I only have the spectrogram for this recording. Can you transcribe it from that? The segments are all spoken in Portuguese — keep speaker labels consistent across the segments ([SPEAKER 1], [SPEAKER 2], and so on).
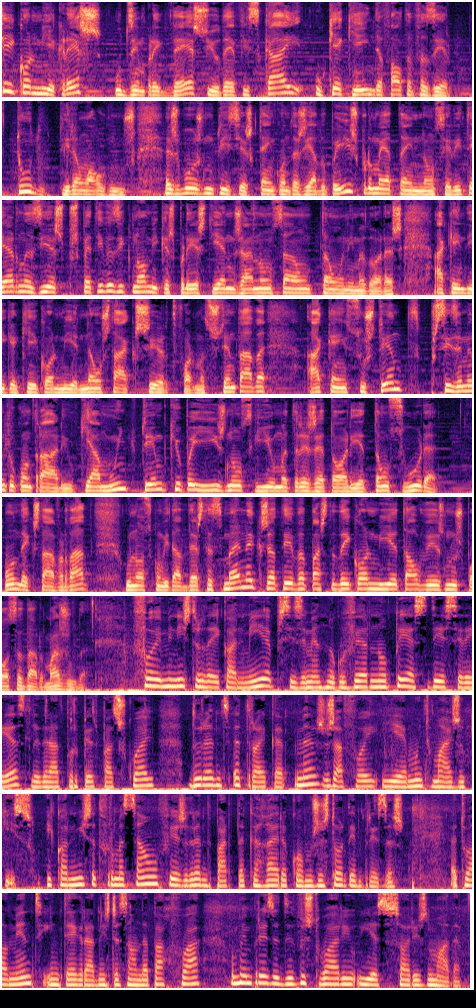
[SPEAKER 1] Se a economia cresce, o desemprego desce e o déficit cai, o que é que ainda falta fazer? Tudo, dirão alguns. As boas notícias que têm contagiado o país prometem não ser eternas e as perspectivas económicas para este ano já não são tão animadoras. Há quem diga que a economia não está a crescer de forma sustentada, há quem sustente precisamente o contrário, que há muito tempo que o país não seguia uma trajetória tão segura Onde é que está a verdade? O nosso convidado desta semana, que já teve a pasta da Economia, talvez nos possa dar uma ajuda.
[SPEAKER 2] Foi Ministro da Economia, precisamente no governo PSD-CDS, liderado por Pedro Passos Coelho, durante a Troika, mas já foi e é muito mais do que isso. Economista de formação, fez grande parte da carreira como gestor de empresas. Atualmente integra a administração da Parfois, uma empresa de vestuário e acessórios de moda.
